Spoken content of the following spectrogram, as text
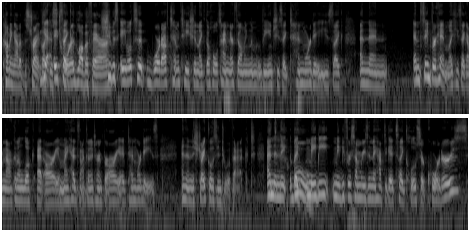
coming out of the strike. Like yeah, this torrid like, love affair. She was able to ward off temptation like the whole time they're filming the movie, and she's like ten more days, like, and then and same for him. Like he's like, I'm not going to look at Ari. My head's not going to turn for Ari. I have ten more days, and then the strike goes into effect. And then they like Ooh. maybe maybe for some reason they have to get to like closer quarters.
